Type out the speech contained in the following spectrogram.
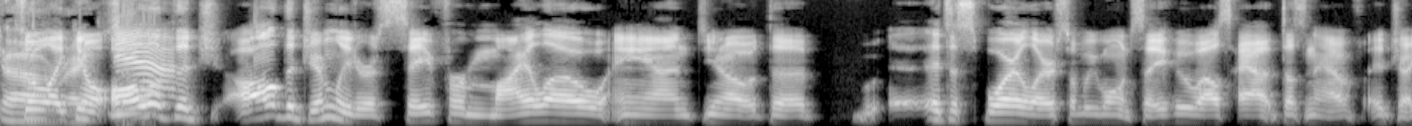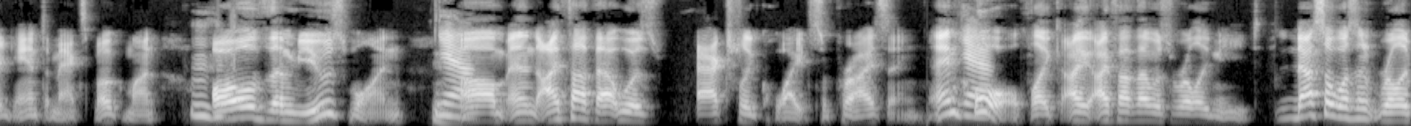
so Oh, like right. you know all Yeah. of the all the gym leaders, save for Milo and you know the. It's a spoiler, so we won't say who else ha- doesn't have a Gigantamax Pokemon. Mhm. All of them use one. yeah. Um, and I thought that was actually quite surprising and Yeah. cool. Like I, I thought that was really neat. Nessa wasn't really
